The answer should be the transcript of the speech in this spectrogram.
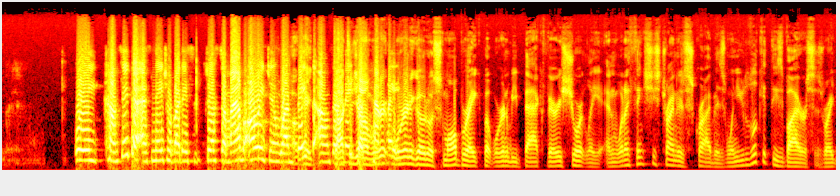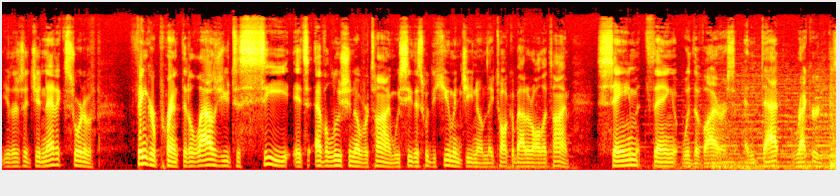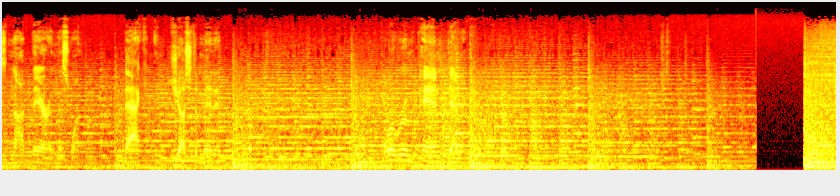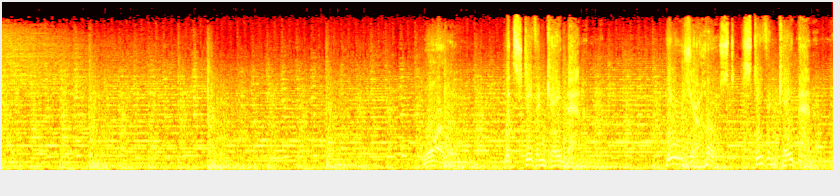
we consider as nature, but it's just a lab origin one Okay, based on the Dr. nature John, we're, we're going to go to a small break, but we're going to be back very shortly. And what I think she's trying to describe is when you look at these viruses, right, you, there's a genetic sort of fingerprint that allows you to see its evolution over time. We see this with the human genome, they talk about it all the time. Same thing with the virus, and that record is not there in this one. Back in just a minute. War Room Pandemic. War Room with Stephen K. Bannon. Here's your host, Stephen K. Bannon.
